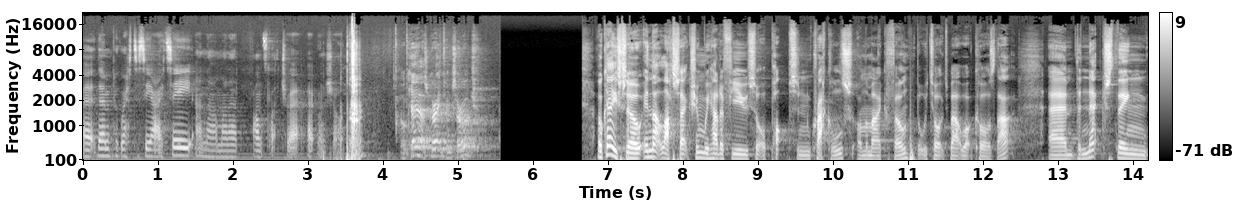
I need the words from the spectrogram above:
uh, then progressed to CIT and now I'm an advanced lecturer at Runshaw. Okay, that's great. Thanks very much. Okay, so in that last section, we had a few sort of pops and crackles on the microphone, but we talked about what caused that. Um, the next thing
